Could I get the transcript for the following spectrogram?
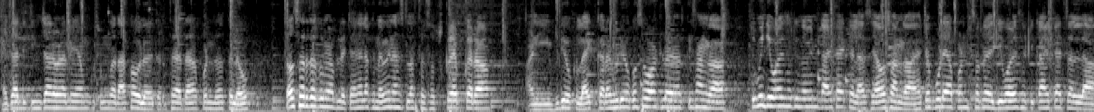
ह्याच्या आधी तीन चार वेळा मी तुमका दाखवलं तर थंय आता आपण जातलो. तसं जर तुम्ही आपल्या चॅनलला नवीन असलास तर सबस्क्राईब करा आणि व्हिडिओ लाईक करा. व्हिडिओ कसं वाटलं नक्की सांगा. तुम्ही दिवाळीसाठी नवीन काय काय केलास यावं सांगा. ह्याच्या पुढे आपण सगळे दिवाळीसाठी काय काय चालला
